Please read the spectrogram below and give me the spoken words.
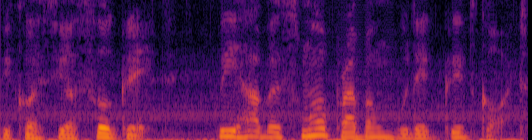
because you are so great. We have a small problem with a great God.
